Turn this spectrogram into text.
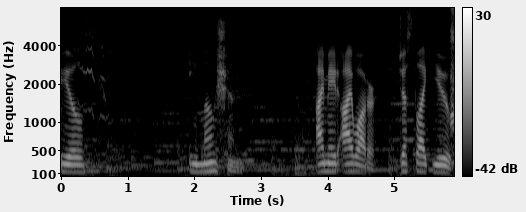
feel emotion. I made eye water, just like you.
